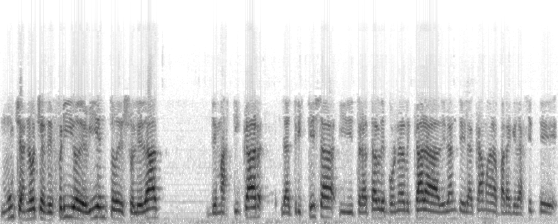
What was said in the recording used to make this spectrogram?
muchas noches de frío, de viento, de soledad, de masticar la tristeza y de tratar de poner cara delante de la cámara para que la gente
